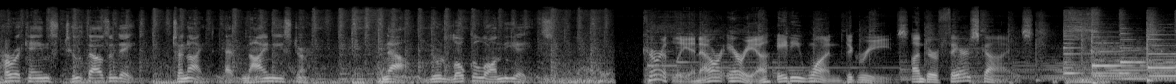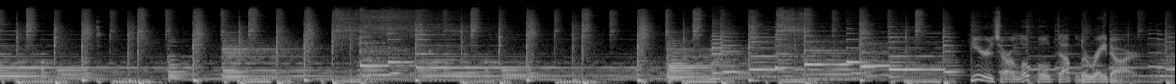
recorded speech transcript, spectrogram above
Hurricanes 2008, tonight at 9 Eastern. Now, your local on the 8s. Currently in our area, 81 degrees, under fair skies. Our local Doppler radar.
